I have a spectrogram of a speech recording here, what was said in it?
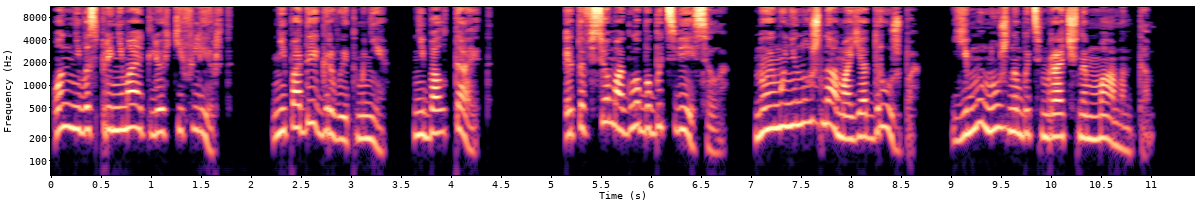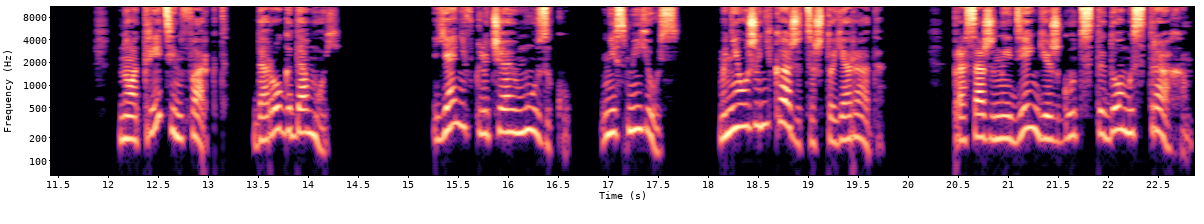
Он не воспринимает легкий флирт, не подыгрывает мне, не болтает. Это все могло бы быть весело, но ему не нужна моя дружба. Ему нужно быть мрачным мамонтом. Ну а третий инфаркт — дорога домой. Я не включаю музыку, не смеюсь. Мне уже не кажется, что я рада. Просаженные деньги жгут стыдом и страхом.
